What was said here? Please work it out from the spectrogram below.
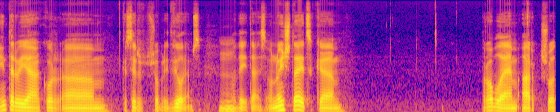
intervijā, kur, um, kas ir šobrīd Viljams mm. vadītājs. Un viņš teica, ka problēma ar šo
